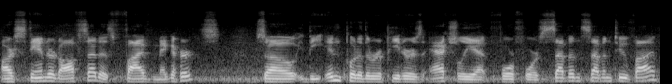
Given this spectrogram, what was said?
our standard offset is 5 megahertz. So the input of the repeater is actually at 447725.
